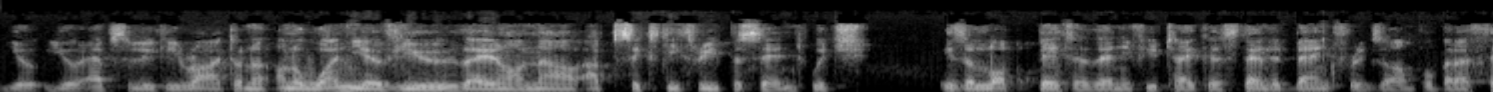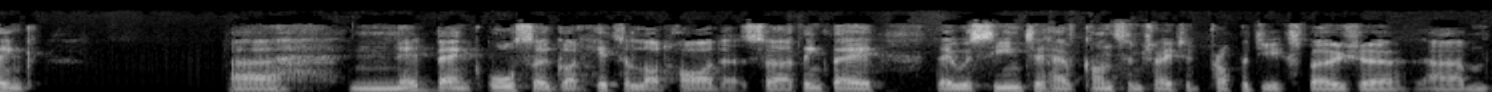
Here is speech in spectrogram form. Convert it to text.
you're, you're absolutely right. On a, on a one year view, they are now up 63%, which is a lot better than if you take a standard bank, for example. But I think uh, Nedbank also got hit a lot harder. So I think they they were seen to have concentrated property exposure um,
